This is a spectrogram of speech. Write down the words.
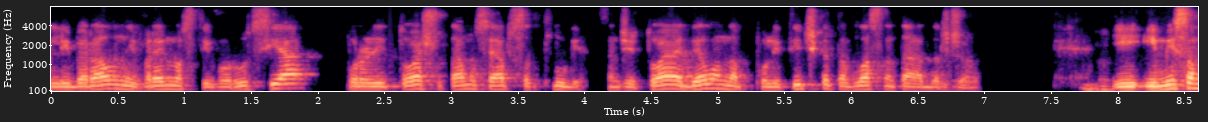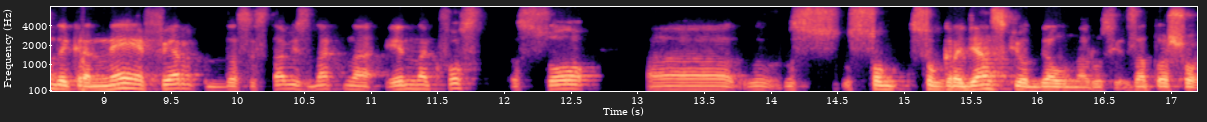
либерални вредности во Русија поради тоа што таму се апсат луѓе. Значи тоа е дело на политичката власт на таа држава. И, и мислам дека не е фер да се стави знак на еднаквост со со, со граѓанскиот дел на Русија, затоа што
